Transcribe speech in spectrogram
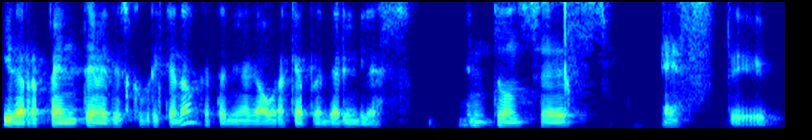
y de repente me descubrí que no, que tenía ahora que aprender inglés. Entonces, este,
